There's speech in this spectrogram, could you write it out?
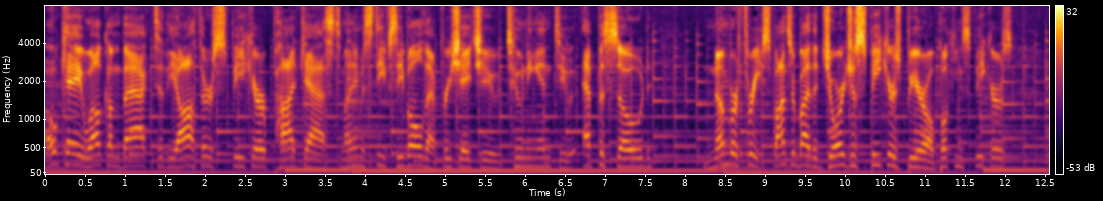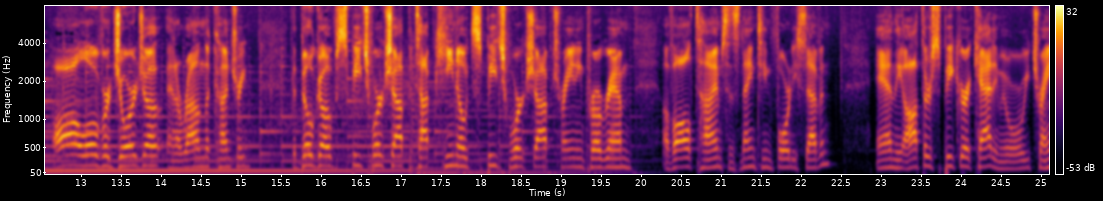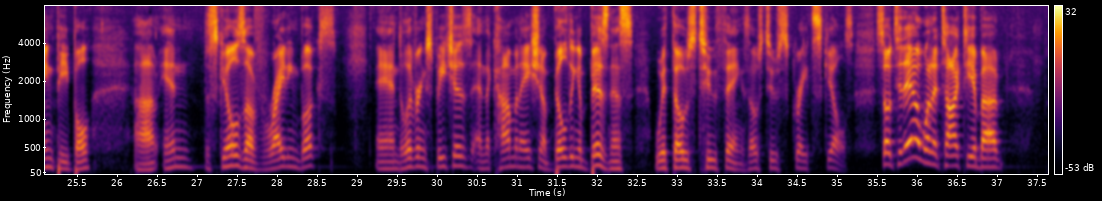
Okay, welcome back to the Author Speaker Podcast. My name is Steve Siebold, I appreciate you tuning in to episode number three, sponsored by the Georgia Speakers Bureau, booking speakers all over Georgia and around the country. The Bill Gove Speech Workshop, the top keynote speech workshop training program of all time since 1947, and the Author Speaker Academy, where we train people uh, in the skills of writing books and delivering speeches and the combination of building a business with those two things, those two great skills. So today I want to talk to you about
